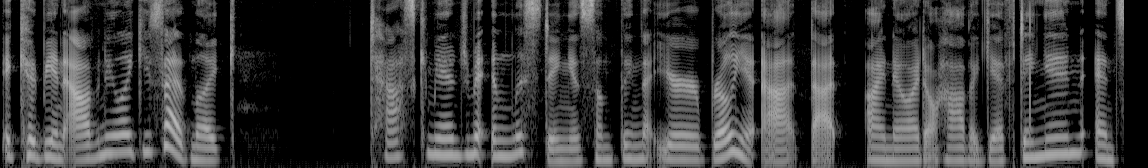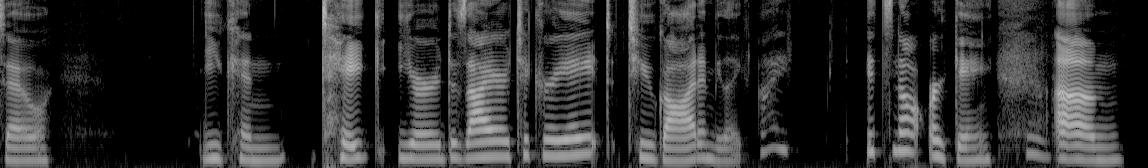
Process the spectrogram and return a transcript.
It could be an avenue, like you said, like task management and listing is something that you're brilliant at that I know I don't have a gifting in. And so you can take your desire to create to God and be like, I, it's not working. Um,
